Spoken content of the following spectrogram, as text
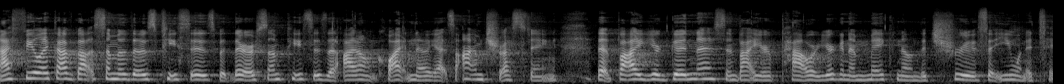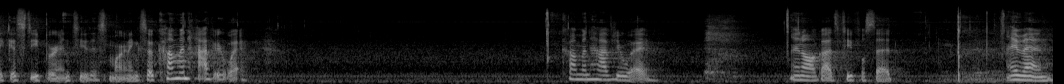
I feel like I've got some of those pieces, but there are some pieces that I don't quite know yet. So I'm trusting that by your goodness and by your power, you're going to make known the truth that you want to take us deeper into this morning. So come and have your way. Come and have your way. And all God's people said, Amen.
